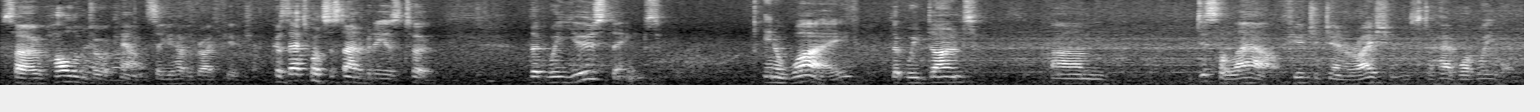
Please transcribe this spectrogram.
So hold them to account so you have a great future. Because that's what sustainability is too. That we use things in a way that we don't um, disallow future generations to have what we have.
